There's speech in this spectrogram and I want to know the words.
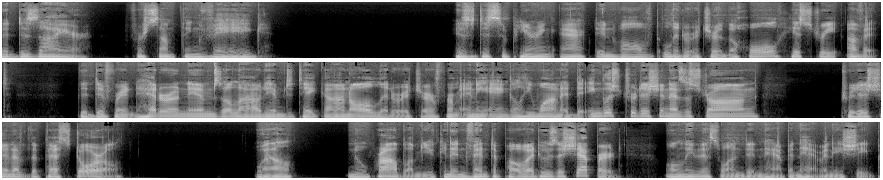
the desire for something vague. His disappearing act involved literature, the whole history of it. The different heteronyms allowed him to take on all literature from any angle he wanted. The English tradition has a strong tradition of the pastoral. Well, no problem. You can invent a poet who's a shepherd. Only this one didn't happen to have any sheep.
